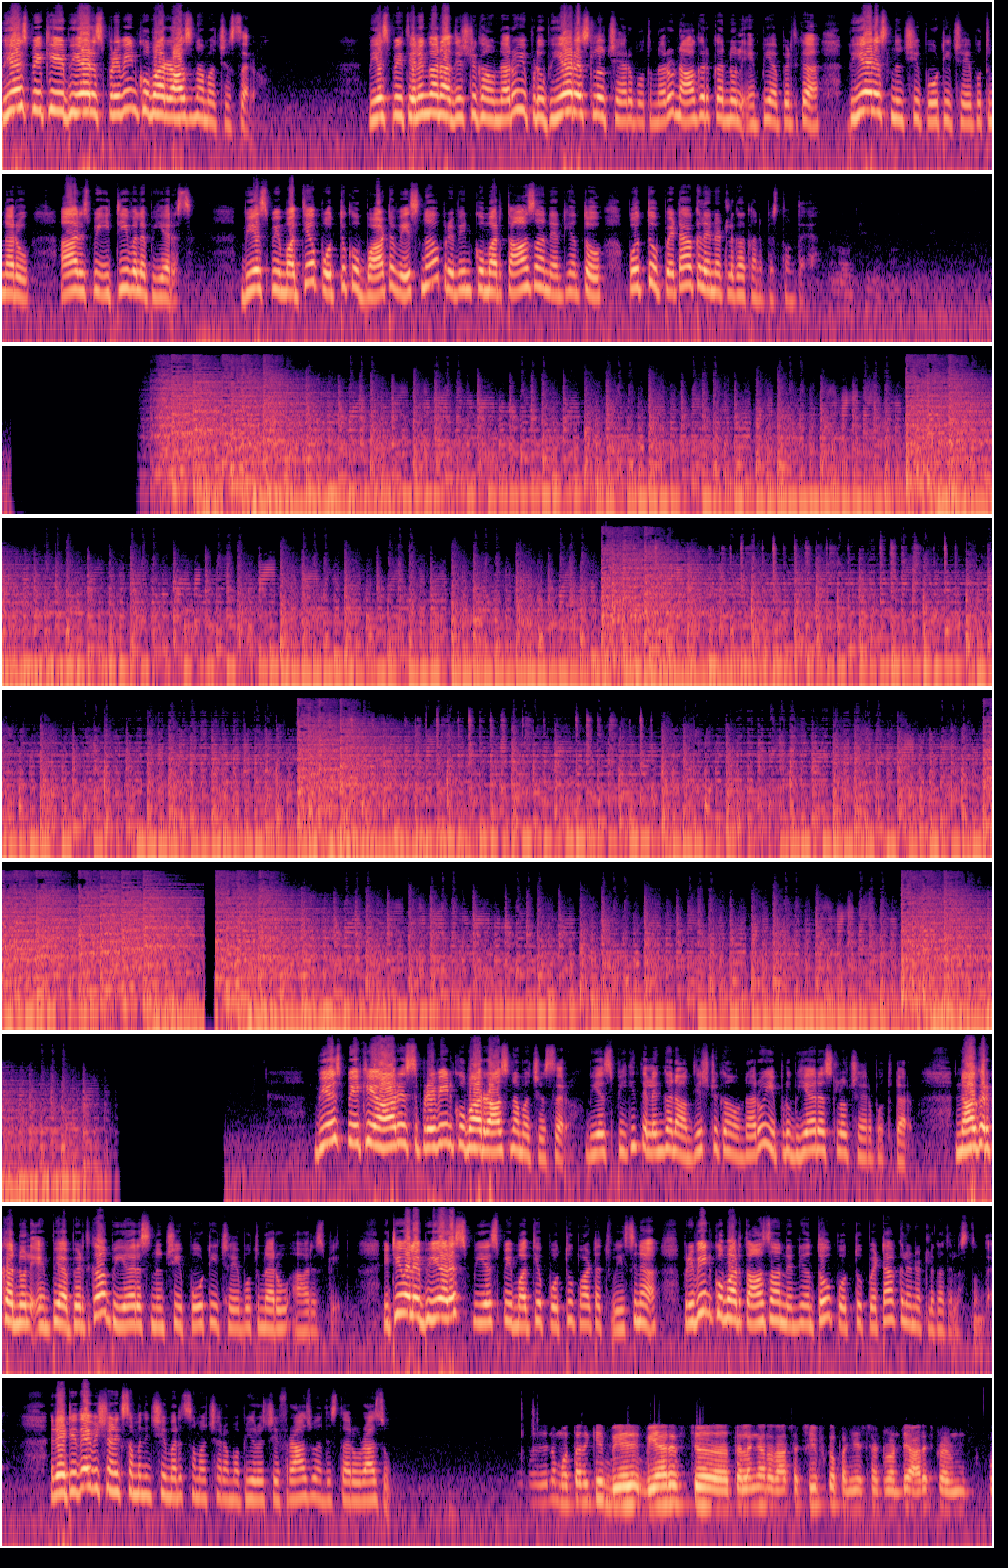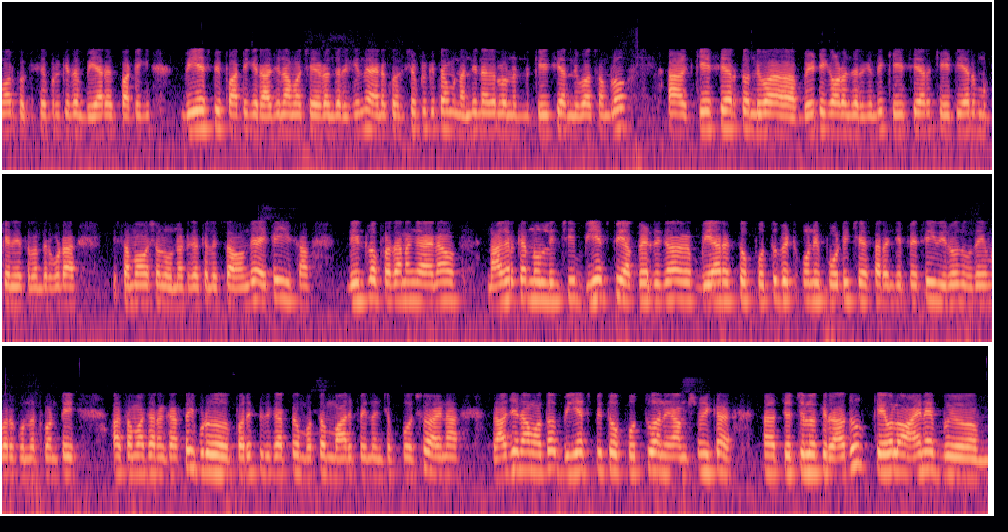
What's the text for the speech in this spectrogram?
బీఎస్పీకి BRS Praveen Kumar రాజీనామా చేశారు. BSP Telangana అధ్యక్షుడిగా ఉన్నారు. ఇప్పుడు బీఆర్ఎస్లో చేరబోతున్నారు. నాగర్ కర్నూలు ఎంపీ అభ్యర్థిగా బీఆర్ఎస్ నుంచి పోటీ చేయబోతున్నారు ఆర్ఎస్పీ ఇటీవల బీఆర్ఎస్. బీఎస్పీ మధ్య పొత్తుకు బాట వేసినా ప్రవీణ్ కుమార్ తాజా నిర్ణయంతో పొత్తు పెటాకలైనట్లుగా కనిపిస్తోంది. బీఎస్పీకి ఆర్ఎస్ ప్రవీణ్ కుమార్ రాజీనామా చేశారు. బీఎస్పీకి తెలంగాణ అధ్యక్షుడిగా ఉన్నారు. ఇప్పుడు బీఆర్ఎస్లో చేరబోతున్నారు. నాగర్ కర్నూలు ఎంపీ అభ్యర్థిగా బీఆర్ఎస్ నుంచి పోటీ చేయబోతున్నారు ఆర్ఎస్పీ. ఇటీవలే బీఆర్ఎస్ బీఎస్పీ మధ్య పొత్తుపాట వేసిన ప్రవీణ్ కుమార్ తాజా నిర్ణయంతో పొత్తు పెటాకలినట్లుగా తెలుస్తుంది. రేటు ఇదే విషయానికి సంబంధించి మరింత సమాచారం బ్యూరో చీఫ్ రాజు అందిస్తారు. రాజు. మొత్తానికి బీఆర్ఎస్ తెలంగాణ రాష్ట్ర చీఫ్గా పనిచేసినటువంటి ఆర్ఎస్ ప్రవీణ్ కుమార్ కొద్దిసేపటి క్రితం బీఆర్ఎస్ పార్టీకి బీఎస్పీ పార్టీకి రాజీనామా చేయడం జరిగింది. ఆయన కొద్దిసేపటి క్రితం నందినగర్లో ఉన్న కేసీఆర్ నివాసంలో ఆ కేసీఆర్తో నివా భేటీ కావడం జరిగింది. కేసీఆర్ కేటీఆర్ ముఖ్య నేతలందరూ కూడా ఈ సమావేశంలో ఉన్నట్టుగా తెలుస్తా ఉంది. అయితే ఈ స- దీంట్లో ప్రధానంగా ఆయన నాగర్ కర్నూలు నుంచి బీఎస్పీ అభ్యర్థిగా బీఆర్ఎస్తో పొత్తు పెట్టుకొని పోటీ చేస్తారని చెప్పేసి ఈ రోజు ఉదయం వరకు ఉన్నటువంటి ఆ సమాచారం కాస్త ఇప్పుడు పరిస్థితి కాస్త మొత్తం మారిపోయిందని చెప్పుకోవచ్చు. ఆయన రాజీనామాతో బీఎస్పీతో పొత్తు అనే అంశం ఇక చర్చలోకి రాదు. కేవలం ఆయనే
